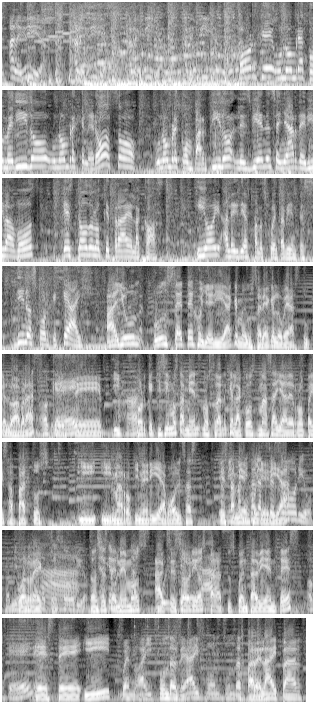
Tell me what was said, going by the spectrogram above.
es? Alegría. Alegría. Alegría. Alegría. Jorge, un hombre acomedido, un hombre generoso, un hombre compartido, les viene a enseñar de viva voz que es todo lo que trae Lacoste. Y hoy, alegrías para los cuentavientes. Dinos, Jorge, ¿qué hay? Hay un, un set de joyería que me gustaría que lo veas tú, que lo abras. Ok. Este, y Ajá. porque quisimos también mostrarle que la COS, más allá de ropa y zapatos y, y marroquinería, bolsas, es también, el joyería. accesorio, también Correcto. accesorio. Entonces Mira tenemos bonitas. accesorios Pulseras. para tus cuentavientes. Ok. Este, y bueno, hay fundas de iPhone, fundas para el iPad,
